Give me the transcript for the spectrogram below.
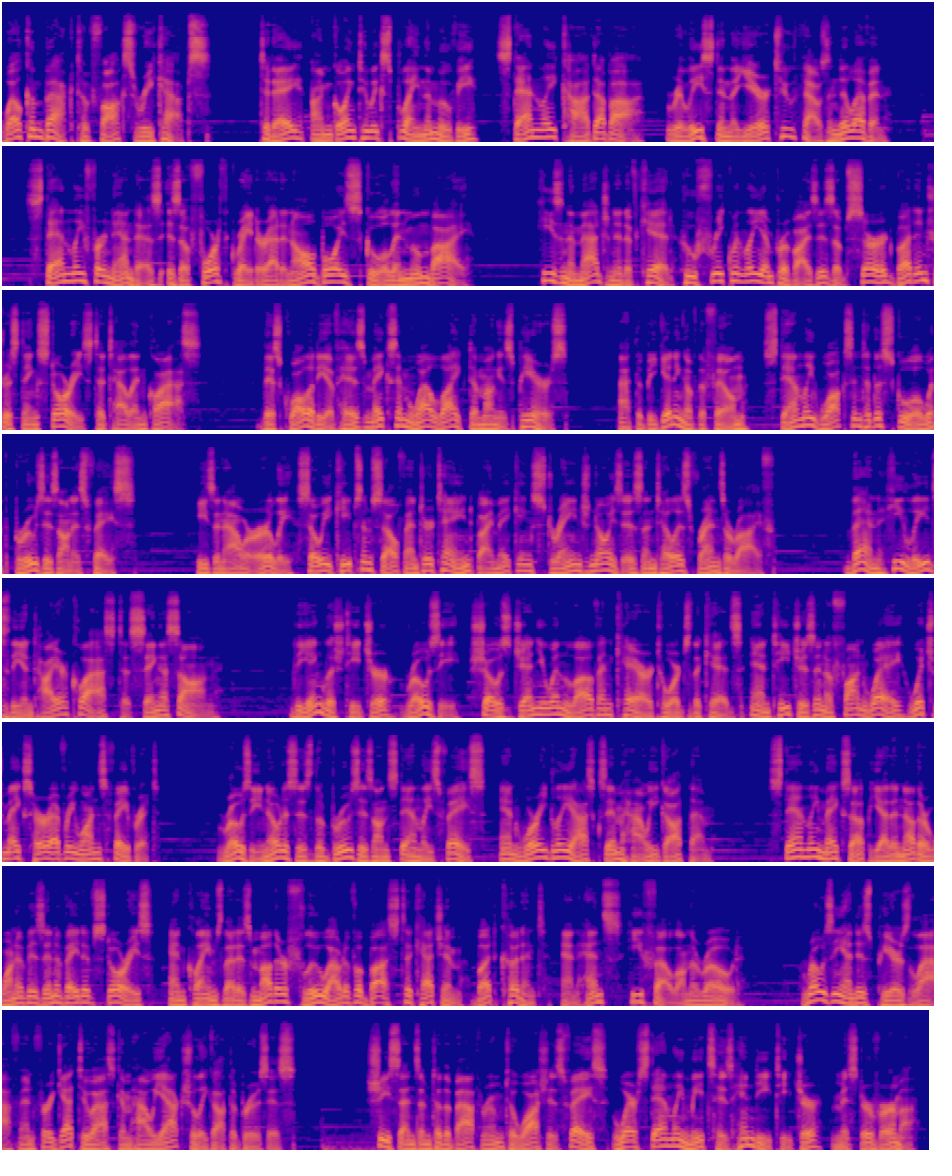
Welcome back to Fox Recaps. Today, I'm going to explain the movie Stanley Ka Dabba, released in the year 2011. Stanley Fernandez is a fourth grader at an all-boys school in Mumbai. He's an imaginative kid who frequently improvises absurd but interesting stories to tell in class. This quality of his makes him well-liked among his peers. At the beginning of the film, Stanley walks into the school with bruises on his face. He's an hour early, so he keeps himself entertained by making strange noises until his friends arrive. Then he leads the entire class to sing a song. The English teacher, Rosie, shows genuine love and care towards the kids and teaches in a fun way which makes her everyone's favorite. Rosie notices the bruises on Stanley's face and worriedly asks him how he got them. Stanley makes up yet another one of his innovative stories and claims that his mother flew out of a bus to catch him but couldn't, and hence he fell on the road. Rosie and his peers laugh and forget to ask him how he actually got the bruises. She sends him to the bathroom to wash his face, where Stanley meets his Hindi teacher, Mr. Verma.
